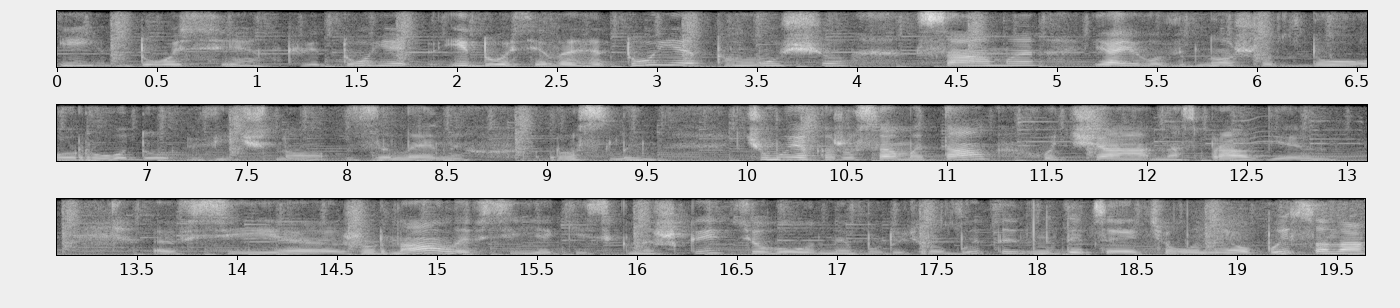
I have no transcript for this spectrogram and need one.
і досі квітує, і досі вегетує, тому що саме я його відношу до роду вічно зелених рослин. Чому я кажу саме так? Хоча насправді е, всі журнали, всі якісь книжки цього не будуть робити, ніде це цього не описано.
